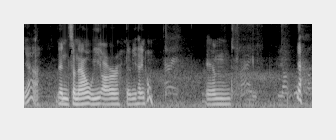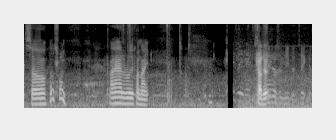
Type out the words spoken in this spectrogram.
yeah, and so now we are gonna be heading home, and yeah, so it was fun. I had a really fun night. Can I do it? doesn't need to take it.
